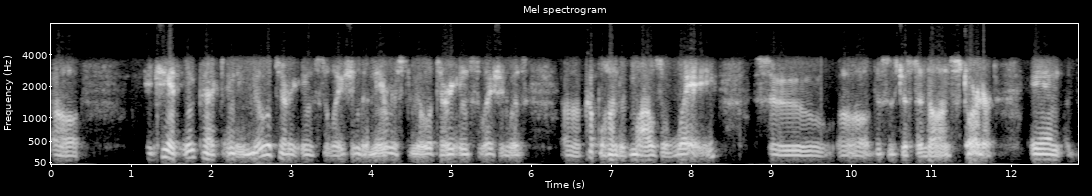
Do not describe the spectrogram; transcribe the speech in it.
Uh, he can't impact any military installation. The nearest military installation was uh, a couple hundred miles away. So uh, this is just a non-starter. And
